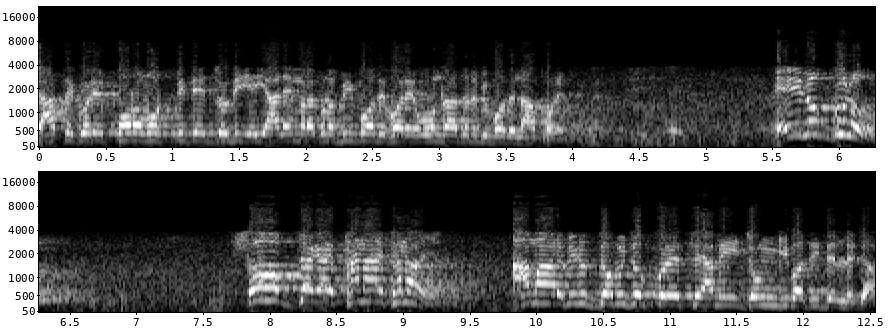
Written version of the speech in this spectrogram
যাতে করে পরবর্তীতে যদি এই আলেমরা কোনো বিপদে পড়ে ওনরা যেন বিপদে না পড়েন। এই লোকগুলো সব জায়গায় থানায় থানায় আমার বিরুদ্ধে অভিযোগ করেছে আমি জঙ্গিবাদীদের লেজা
